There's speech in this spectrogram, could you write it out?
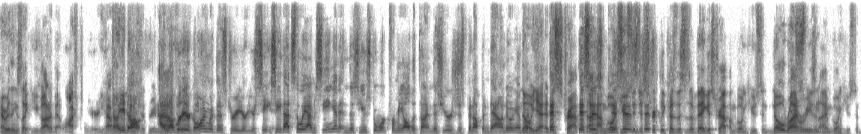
everything's like you got to bet Washington here. You have No, to you don't. Washington three and a I half, love where you're like, going with this, Drew. You're you're see, see that's the way I'm seeing it, and this used to work for me all the time. This year's just been up and down doing it. No, yeah, it's this- a trap. this I- is- I'm going Houston is- just this- strictly because this is a Vegas trap. I'm going Houston. No rhyme or reason. I'm going Houston.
